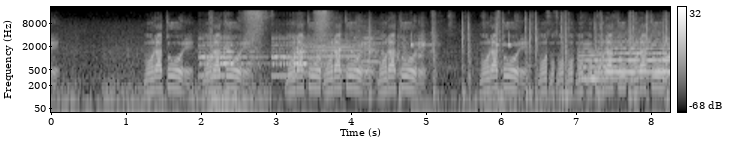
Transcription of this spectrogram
ordini. Muratori. Muratori. Muratori. Muratori. Muratori. Muratori. Muratori. Mu- mu- mu- mu- Muratori.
